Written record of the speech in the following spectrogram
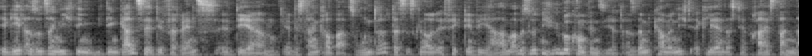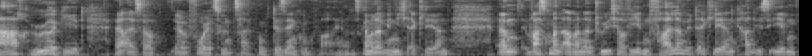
er geht also sozusagen nicht den, den ganze Differenz äh, der, des Tankrabatts runter. Das ist genau der Effekt, den wir hier haben. Aber es wird nicht überkompensiert. Also damit kann man nicht erklären, dass der Preis danach höher geht, äh, als er äh, vorher zu dem Zeitpunkt der Senkung war. Das kann man damit nicht erklären. Ähm, was man aber natürlich auf jeden Fall damit erklären kann, ist eben,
